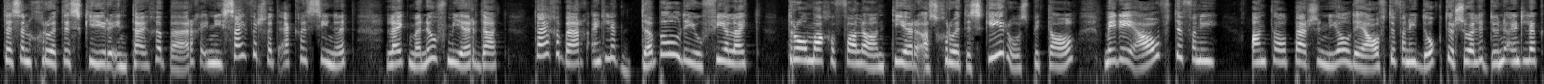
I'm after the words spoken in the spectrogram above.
tussen Grote Skuur en Tygerberg en die syfers wat ek gesien het, lyk min of meer dat Tygerberg eintlik dubbel die hoeveelheid trauma gevalle hanteer as Grote Skuur Hospitaal met die helfte van die aantal personeel, die helfte van die dokters, so hulle doen eintlik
